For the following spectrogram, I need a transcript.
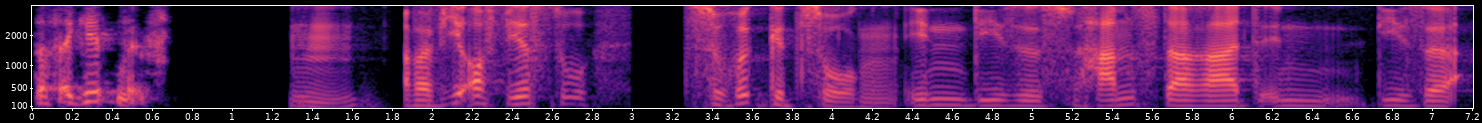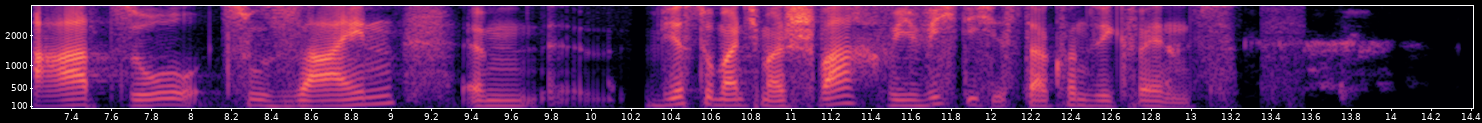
das Ergebnis. Mhm. Aber wie oft wirst du zurückgezogen in dieses Hamsterrad, in diese Art so zu sein? Ähm, wirst du manchmal schwach? Wie wichtig ist da Konsequenz?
